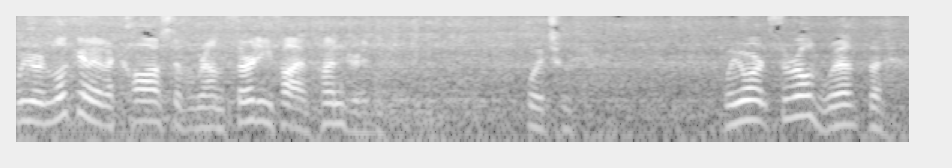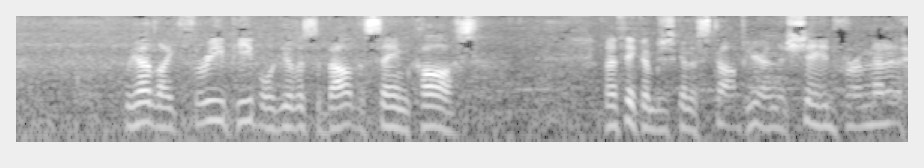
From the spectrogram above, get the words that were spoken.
we were looking at a cost of around 3,500, which we weren't thrilled with, but we had like three people give us about the same cost. I think I'm just gonna stop here in the shade for a minute,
